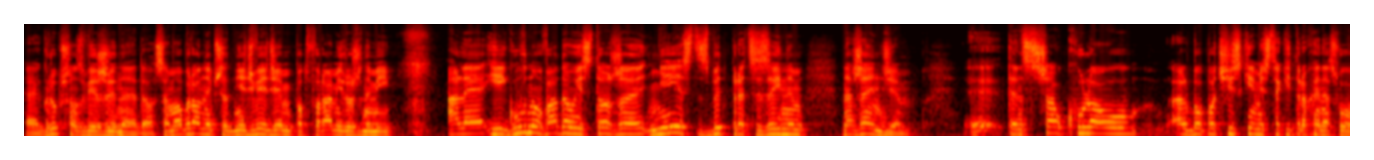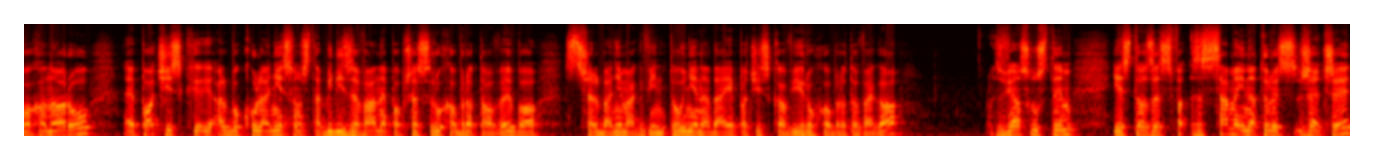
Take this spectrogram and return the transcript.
e, grubszą zwierzynę, do samoobrony przed niedźwiedziem, potworami różnymi. Ale jej główną wadą jest to, że nie jest zbyt precyzyjnym narzędziem. E, Ten strzał kulą albo pociskiem jest taki trochę na słowo honoru. E, Pocisk e, albo kula nie są stabilizowane poprzez ruch obrotowy, bo strzelba nie ma gwintu, nie nadaje pociskowi ruchu obrotowego. W związku z tym jest to ze, ze samej natury rzeczy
